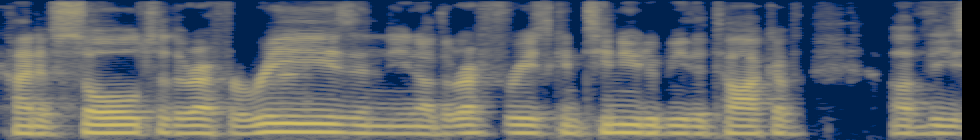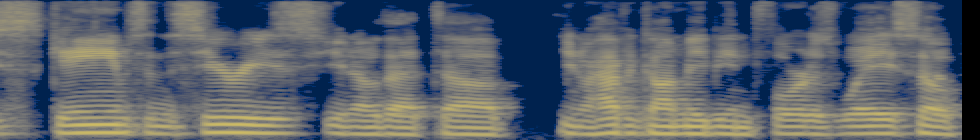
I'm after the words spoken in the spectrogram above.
kind of sold to the referees. And, you know, the referees continue to be the talk of, of these games and the series, you know, that, uh, you know, haven't gone maybe in Florida's way. So,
